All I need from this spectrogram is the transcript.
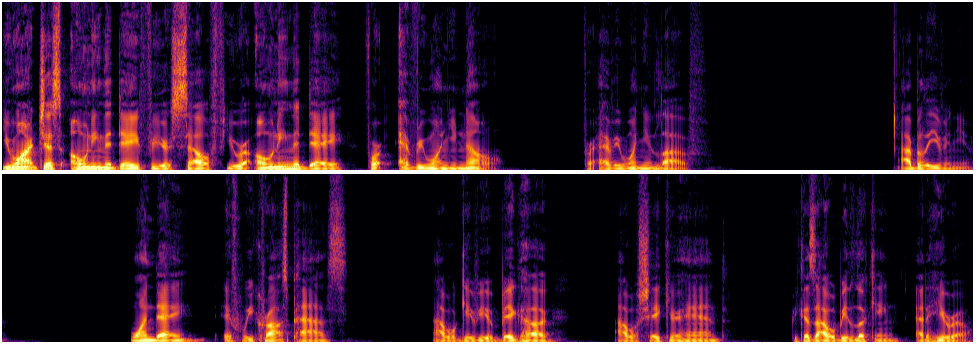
You aren't just owning the day for yourself, you are owning the day for everyone you know, for everyone you love. I believe in you. One day, if we cross paths, I will give you a big hug. I will shake your hand because I will be looking at a hero.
